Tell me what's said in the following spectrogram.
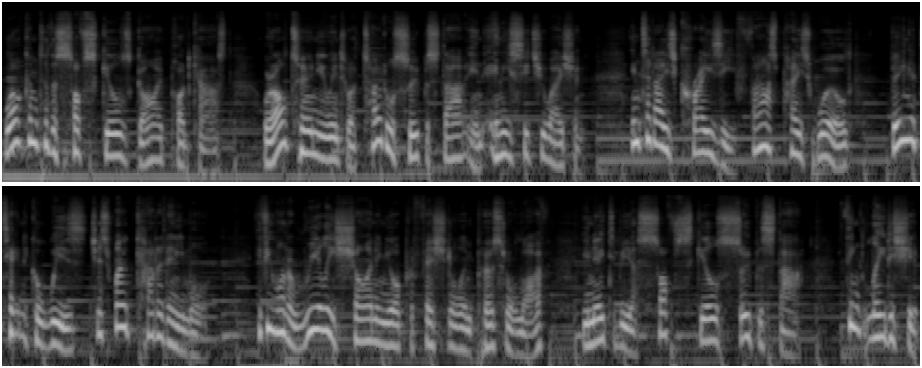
Welcome to the Soft Skills Guy podcast, where I'll turn you into a total superstar in any situation. In today's crazy, fast paced world, being a technical whiz just won't cut it anymore. If you want to really shine in your professional and personal life, you need to be a soft skills superstar. Think leadership,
